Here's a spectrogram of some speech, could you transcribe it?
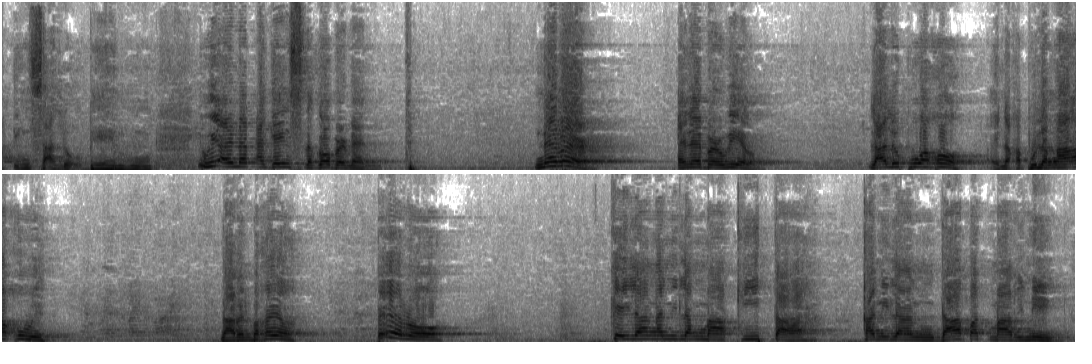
ating saloobin. We are not against the government. Never! And never will. Lalo po ako. Ay, nakapula nga ako eh. Naran ba kayo? Pero, kailangan nilang makita, kanilang dapat marinig,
